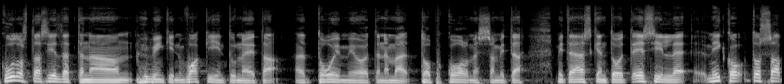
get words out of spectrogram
Kuulostaa siltä, että nämä on hyvinkin vakiintuneita toimijoita, nämä top kolmessa, mitä, mitä äsken toit esille. Mikko, tuossa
